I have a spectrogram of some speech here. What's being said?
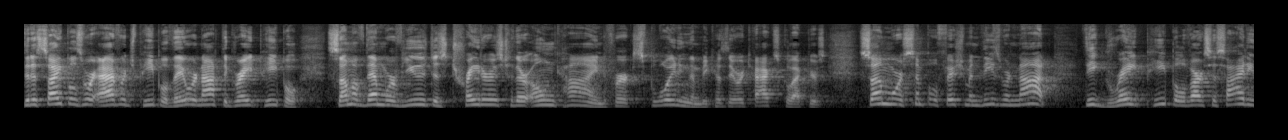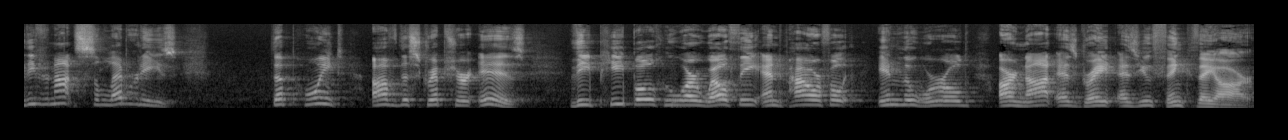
The disciples were average people. They were not the great people. Some of them were viewed as traitors to their own kind for exploiting them because they were tax collectors. Some were simple fishermen. These were not the great people of our society. These were not celebrities. The point of the scripture is the people who are wealthy and powerful in the world are not as great as you think they are.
